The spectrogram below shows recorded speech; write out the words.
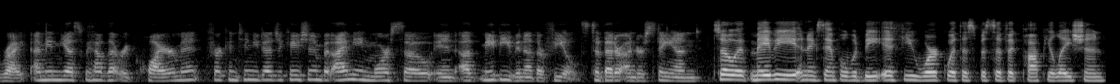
Right. I mean, yes, we have that requirement for continued education, but I mean more so in uh, maybe even other fields to better understand. So, it maybe an example would be if you work with a specific population,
